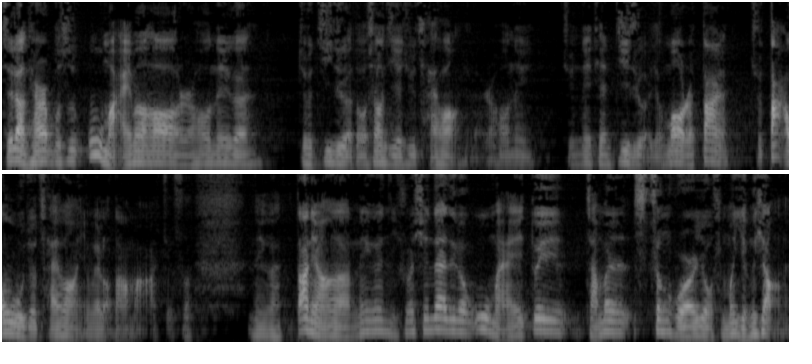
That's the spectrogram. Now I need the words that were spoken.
这两天不是雾霾吗？哈，然后那个就记者都上街去采访去了，然后那。就那天，记者就冒着大就大雾就采访一位老大妈，就说：“那个大娘啊，那个你说现在这个雾霾对咱们生活有什么影响呢？”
